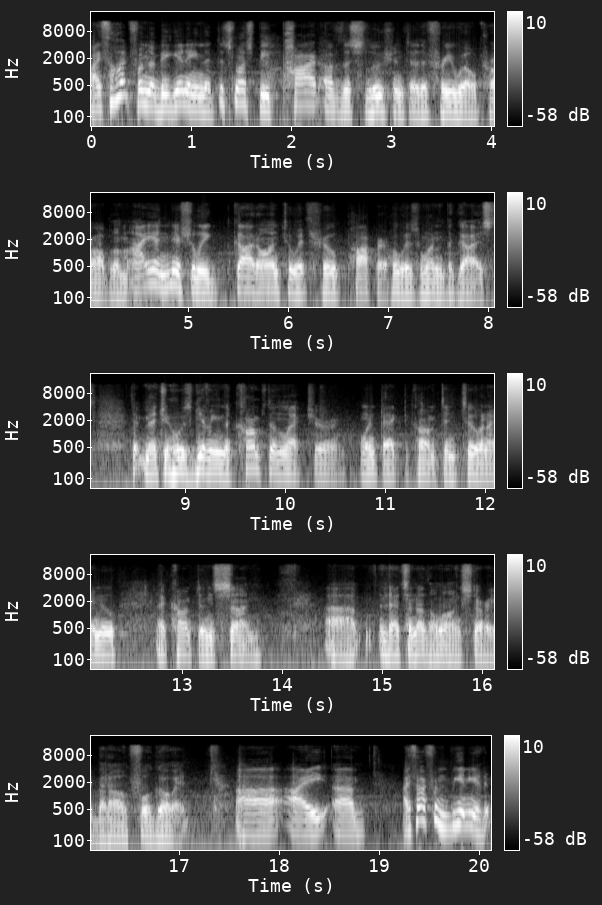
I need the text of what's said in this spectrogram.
I thought from the beginning that this must be part of the solution to the free will problem. I initially got onto it through Popper, who was one of the guys that mentioned, who was giving the Compton lecture, and went back to Compton too, and I knew uh, Compton's son. Uh, that's another long story, but I'll forego it. Uh, I, um, I thought from the beginning it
